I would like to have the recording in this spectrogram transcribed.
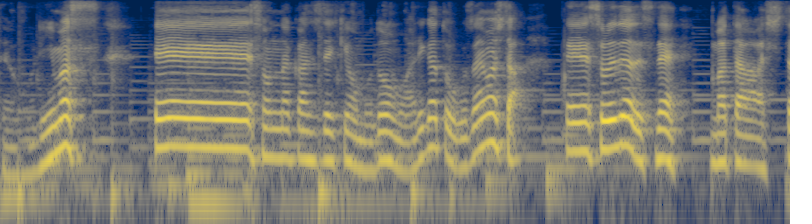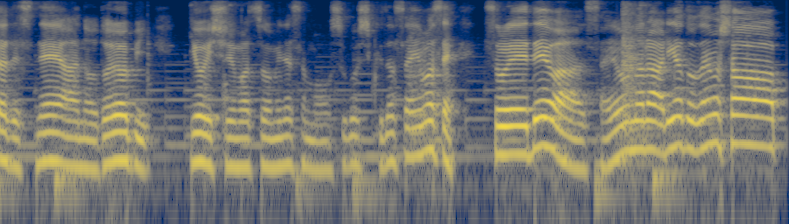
ております。えー、そんな感じで今日もどうもありがとうございました。えー、それではですね、また明日ですね、あの土曜日、良い週末を皆様お過ごしくださいませ。それでは、さようなら。ありがとうございました。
